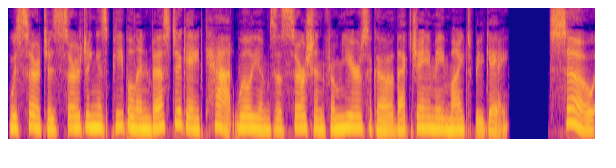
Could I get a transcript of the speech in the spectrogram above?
with searches surging as people investigate Katt Williams' assertion from years ago that Jamie might be gay. So,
